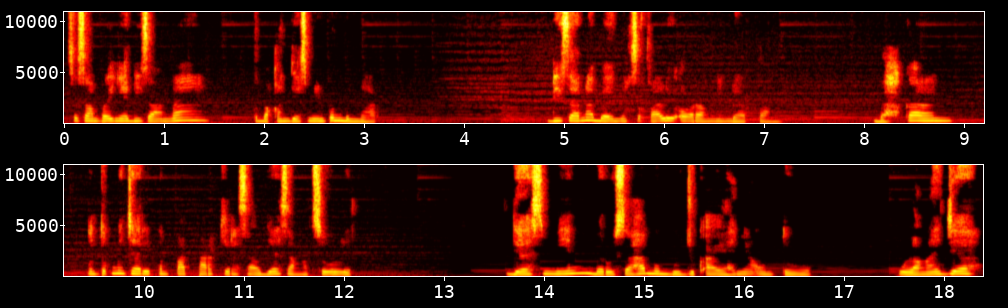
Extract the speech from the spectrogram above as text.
Sesampainya di sana, tebakan Jasmine pun benar. Di sana banyak sekali orang yang datang. Bahkan untuk mencari tempat parkir saja sangat sulit. Jasmine berusaha membujuk ayahnya untuk pulang aja,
